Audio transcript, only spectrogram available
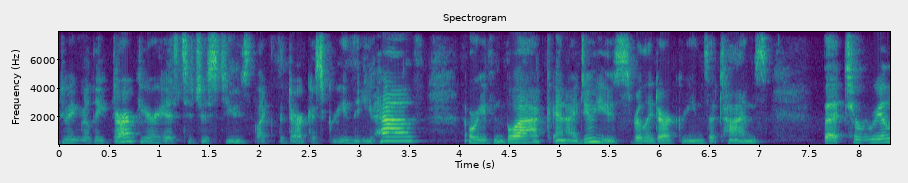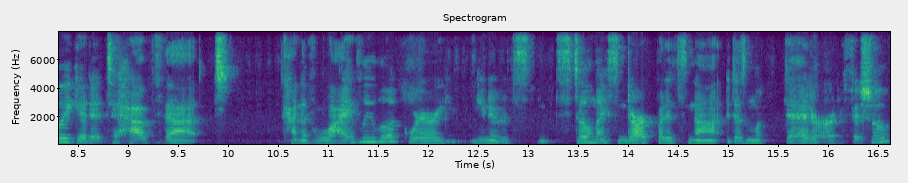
doing really dark areas to just use like the darkest green that you have or even black, and I do use really dark greens at times. But to really get it to have that kind of lively look where you know it's still nice and dark but it's not it doesn't look dead or artificial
